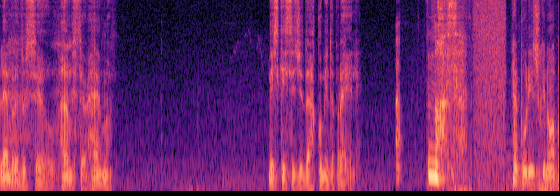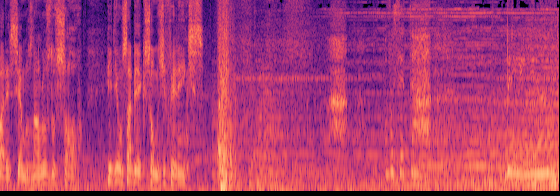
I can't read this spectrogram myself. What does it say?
Lembra do seu hamster Herman? Me esqueci de dar comida para ele. Nossa. É por isso que não aparecemos na luz do sol. Iriam saber que somos diferentes. Você tá brilhando.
